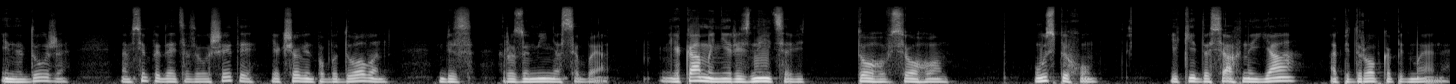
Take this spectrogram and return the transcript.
і не дуже. Нам всім прийдеться залишити, якщо він побудован без розуміння себе. Яка мені різниця від того всього успіху, який досяг не я, а підробка під мене.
